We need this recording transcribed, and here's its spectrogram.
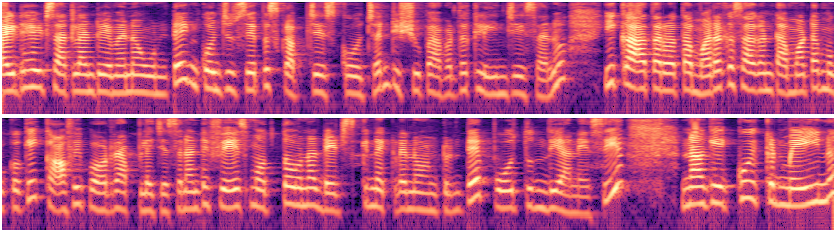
వైట్ హెడ్స్ అట్లాంటివి ఏమైనా ఉంటే ఇంకొంచెం సేపు స్క్రబ్ చేసుకోవచ్చు అని టిష్యూ పేపర్తో క్లీన్ చేశాను. ఇక ఆ తర్వాత మరొక సగం టమాటా ముక్కకి కాఫీ పౌడర్ అప్లై చేశాను. అంటే ఫేస్ మొత్తం ఉన్న డెడ్ స్కిన్ ఎక్కడైనా ఉంటుంటే పోతుంది అనేసి. నాకు ఎక్కువ ఇక్కడ మెయిన్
